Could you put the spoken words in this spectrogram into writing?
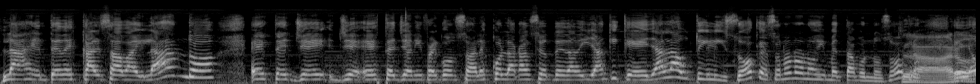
La gente descalza bailando, este, este Jennifer González con la canción de Daddy Yankee, que ella la utilizó, que eso no nos lo inventamos nosotros. Claro. Ella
